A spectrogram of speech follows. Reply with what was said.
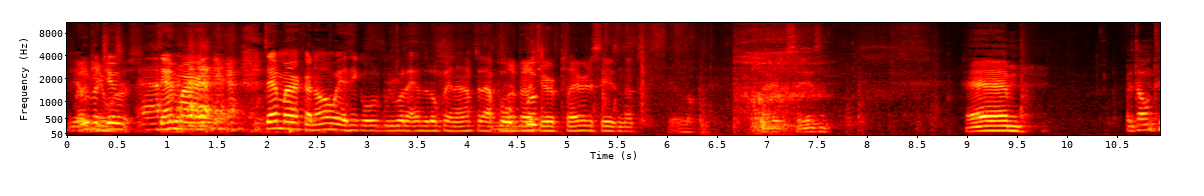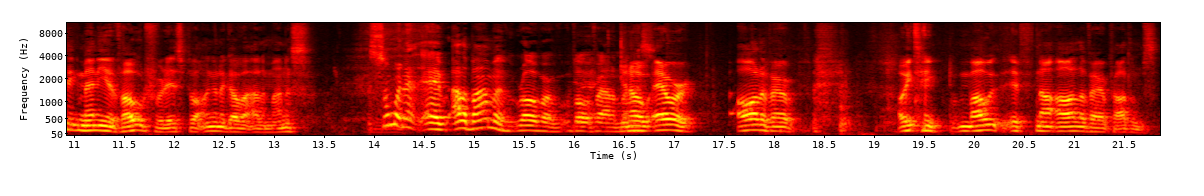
We would have been due. Denmark, Denmark or Norway. I think we would have ended up in after that. What about look, your player of the season? That player of the season. Um, I don't think many have voted for this, but I'm going to go with Alan Mannus. someone uh, Alabama Rover voted for Alan. You know, Mannus. our all of our, I think, mo- if not all of our problems,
